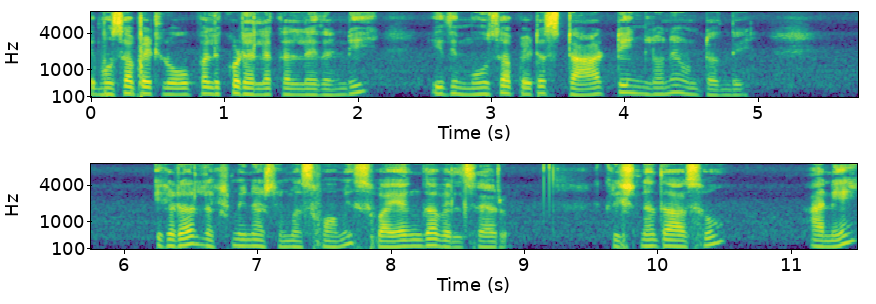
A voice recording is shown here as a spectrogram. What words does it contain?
ఈ మూసాపేట లోపలికి కూడా వెళ్ళకలేదండి ఇది మూసాపేట స్టార్టింగ్లోనే ఉంటుంది. ఇక్కడ లక్ష్మీ నరసింహస్వామి స్వయంగా వెలిశారు. కృష్ణదాసు అనే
